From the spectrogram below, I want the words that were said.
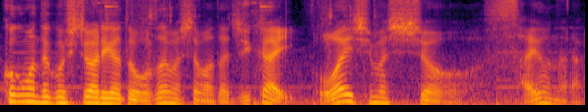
ここまでご視聴ありがとうございました。また次回お会いしましょう。さようなら。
